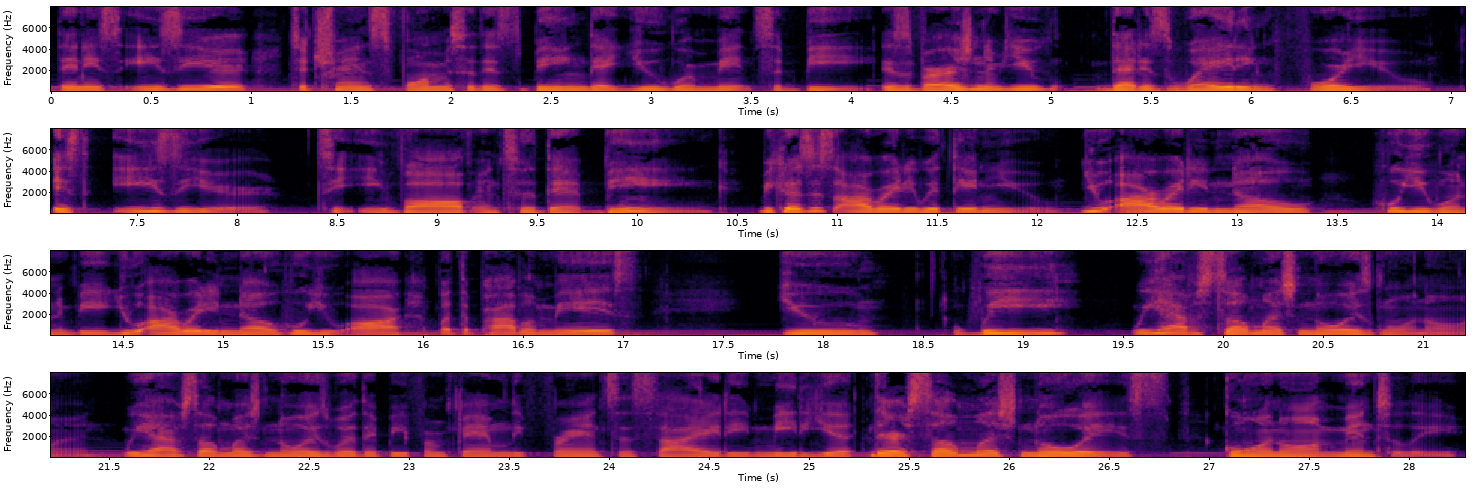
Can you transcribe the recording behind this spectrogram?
then it's easier to transform into this being that you were meant to be. This version of you that is waiting for you. It's easier to evolve into that being because it's already within you. You already know who you want to be, you already know who you are. But the problem is, you, we, We have so much noise going on. We have so much noise, whether it be from family, friends, society, media. There's so much noise going on mentally.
